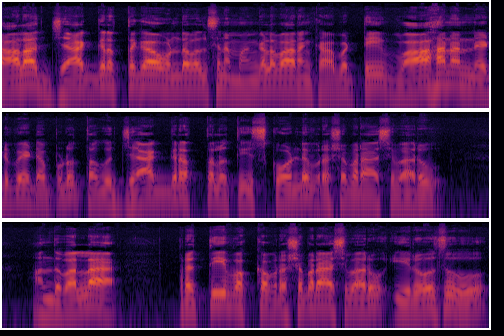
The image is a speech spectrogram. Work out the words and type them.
చాలా జాగ్రత్తగా ఉండవలసిన మంగళవారం కాబట్టి వాహనం నడిపేటప్పుడు తగు జాగ్రత్తలు తీసుకోండి వృషభ రాశి వారు. అందువల్ల ప్రతి ఒక్క వృషభ రాశి వారు ఈరోజు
